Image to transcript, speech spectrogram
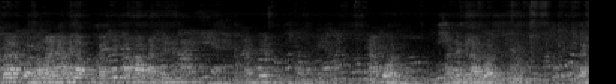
เวลากดเข้ามาแล้วให้เราไปที่คำว่าบันทึกนะครับบันทึกข้างบนมันจะเป็นเรากดแล้ว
